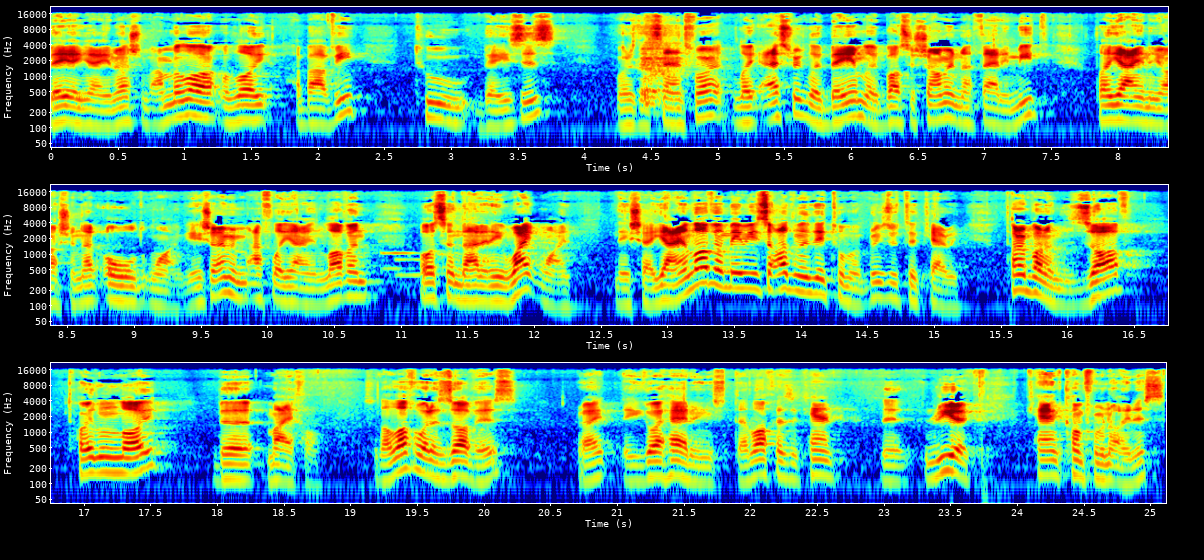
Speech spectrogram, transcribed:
beya yain yoshem. Amr loy abavi. Two bases. What does that stand for? Loy esrig loy beyim loy basa shamer not fatty meat. Loy yain yoshem. Not old wine. Veishamer af lo yain loven. Also not any white wine. Nesha yain loven. Maybe it's other than the tuma. Brings you to carry. Tanabanan zav toilen loy be Michael. So the halacha what a zav is right? That you go ahead and the halacha is it can't the riyah can't come from an oinus.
